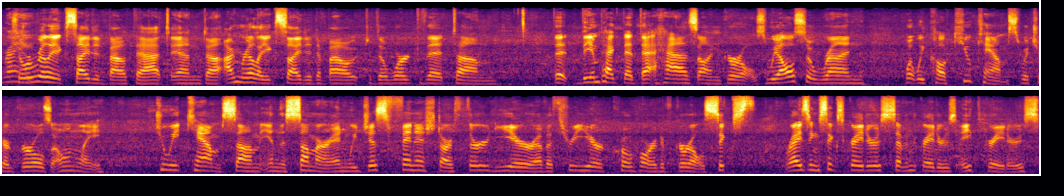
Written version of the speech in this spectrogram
Right. So we're really excited about that and uh, I'm really excited about the work that, um, that the impact that that has on girls. We also run what we call Q camps, which are girls only, two week camps um, in the summer and we just finished our third year of a three year cohort of girls, sixth, rising sixth graders, seventh graders, eighth graders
